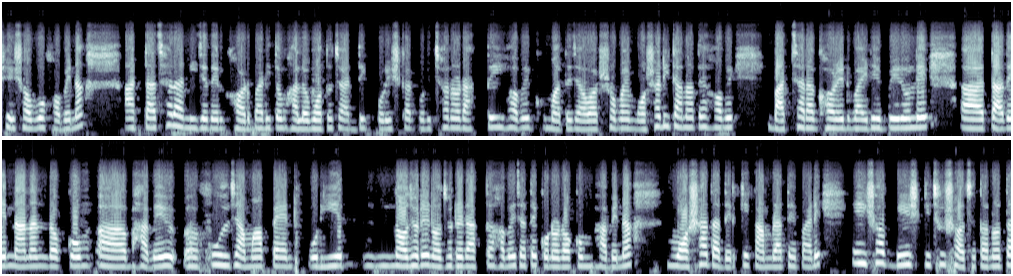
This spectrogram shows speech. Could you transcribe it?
সেসবও হবে না। আর তাছাড়া নিজেদের ঘরবাড়ি তো ভালো মতো চারদিক পরিষ্কার পরিচ্ছন্ন রাখতেই হবে। ঘুমাতে যাওয়ার সময় মশারি টানাতে হবে। বাচ্চারা ঘরের বাইরে বেরোলে তাদের নানান রকম ভাবে ফুল জামা প্যান্ট পরিয়ে নজরে, নজরে রাখতে হবে যাতে কোনো রকম ভাবে না মশা তাদেরকে কামড়াতে পারে। এইসব বেশ কিছু সচেতনতা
